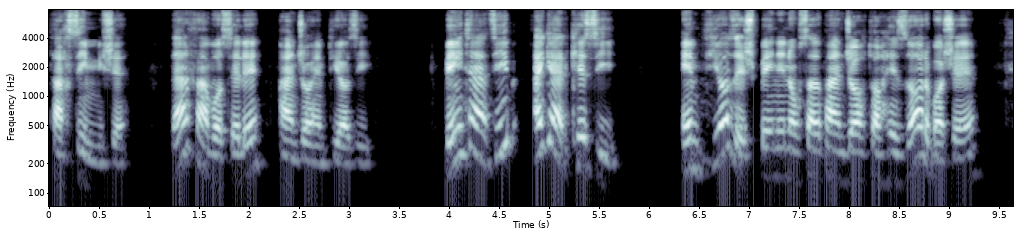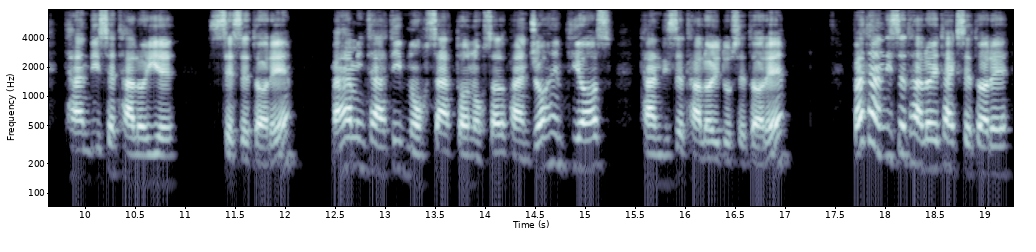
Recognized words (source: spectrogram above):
تقسیم میشه. در فواصل 50 امتیازی. به این ترتیب اگر کسی امتیازش بین 950 تا 1000 باشه تندیس طلای سه ستاره به همین ترتیب 900 تا 950 امتیاز تندیس طلای دو ستاره و تندیس طلای تک ستاره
